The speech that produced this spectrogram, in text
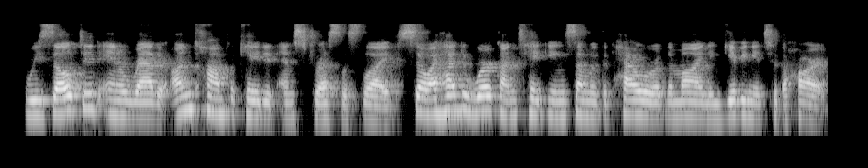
resulted in a rather uncomplicated and stressless life. So I had to work on taking some of the power of the mind and giving it to the heart.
